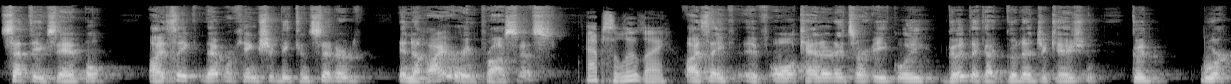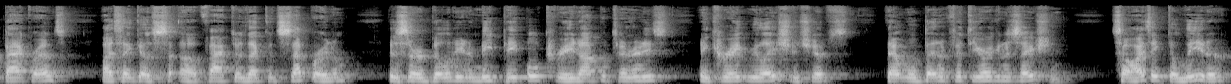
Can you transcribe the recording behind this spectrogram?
set the example I think networking should be considered in the hiring process. Absolutely. I think if all candidates are equally good, they got good education, good work backgrounds, I think a, a factor that could separate them is their ability to meet people, create opportunities, and create relationships that will benefit the organization. So I think the leader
